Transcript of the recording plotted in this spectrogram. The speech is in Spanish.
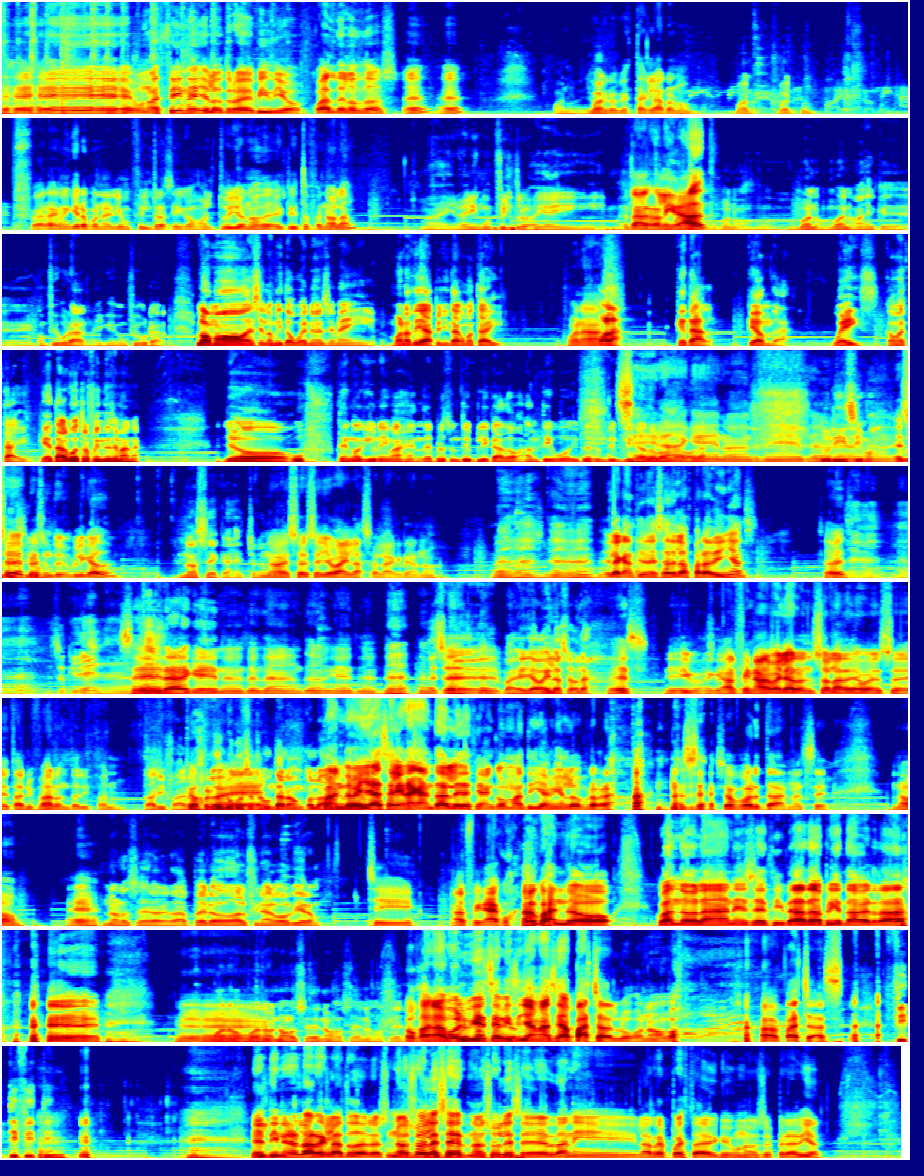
Jejeje. Uno es cine y el otro es vídeo. ¿Cuál de los dos? ¿Eh? ¿Eh? Bueno, yo Bueno. creo que está claro, ¿no? Bueno, bueno. Ahora me quiero poner yo un filtro así como el tuyo, ¿no? De Christopher Nolan. Ahí no hay ningún filtro, ahí hay. ¿La realidad? Bueno, bueno, bueno, hay que configurar, hay que configurar. Lomo es el lomito bueno ese mail. Buenos días, Peñita, ¿cómo estáis? Buenas. Hola, ¿qué tal? ¿Qué onda? Waze, ¿cómo estáis? ¿Qué tal vuestro fin de semana? Yo, uff, tengo aquí una imagen de presunto implicado antiguo y presunto implicado ¿Será que no? Durísimo, ¿Eso es presunto implicado? No sé qué has hecho. No, eso se lleva la sola, creo, ¿no? La canción esa de las paradiñas, ¿sabes? ¿Eso qué es? ¿Será que no te tanto Ese, ella baila sola. ¿Ves? Y- al final bailaron sola, ¿eh? Pues eh, tarifaron, tarifaron. Tarifaron. ¿Cómo Pero luego se preguntaron con los Cuando años, ellas salían a cantar le decían como a ti y a mí en los programas. no se soporta, no sé. ¿No? ¿Eh? No lo sé, la verdad, pero al final volvieron. Sí. Al final, cu- cuando, cuando la necesidad aprieta, ¿verdad? Eh, Bueno, bueno, no lo sé, no lo sé, no lo sé. Al Ojalá volviesen y se llamase. Apachas luego, ¿no? Apachas. 50-50. El dinero lo arregla todo. No suele ser, no suele ser, Dani, la respuesta ¿eh? que uno se esperaría.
